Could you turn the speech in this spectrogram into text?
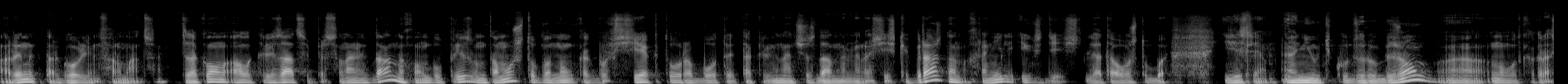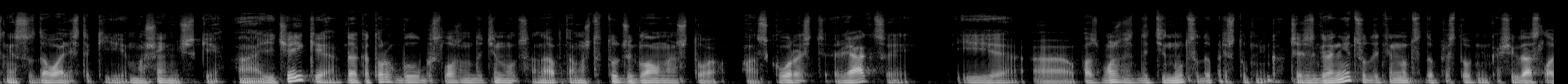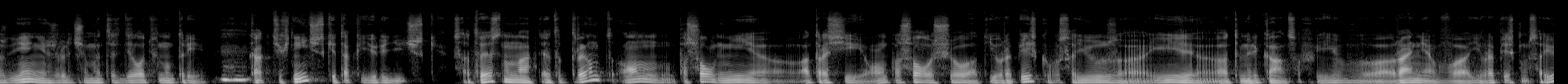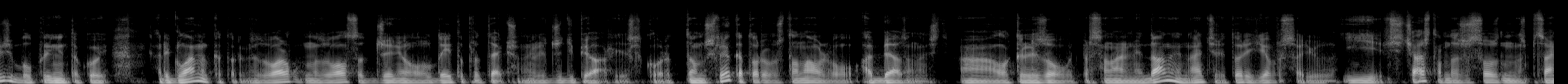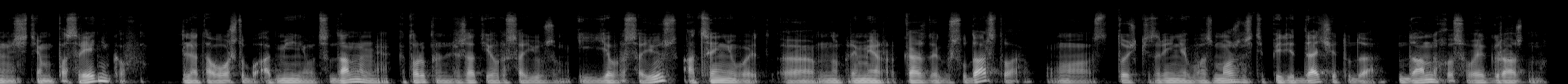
рынок торговли информацией. Закон о локализации персональных данных, он был призван тому, чтобы, ну, как бы все, кто работает так или иначе с данными российских граждан, хранили их здесь, для того, чтобы, если они утекут за рубежом, э, ну, вот как раз не создавались такие мошеннические э, ячейки, до которых было бы сложно дотянуться, да, потому что тут же главное, что а, скорость реакции и э, возможность дотянуться до преступника. Через границу дотянуться до преступника всегда сложнее, нежели чем это сделать внутри. Угу. Как технически, так и юридически. Соответственно, этот тренд, он пошел не от России, он пошел еще от Европейского Союза и от американцев. И в, ранее в Европейском Союзе был принят такой регламент, который называл, назывался General Data Protection, или GDPR, если коротко, в том числе, который устанавливал обязанность а, локализовывать персональные данные на территории Евросоюза. И сейчас там даже создана специальная система посредников, для того, чтобы обмениваться данными, которые принадлежат Евросоюзу. И Евросоюз оценивает, э, например, каждое государство э, с точки зрения возможности передачи туда данных о своих гражданах.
